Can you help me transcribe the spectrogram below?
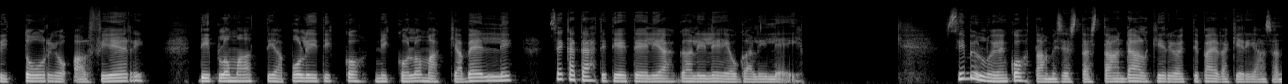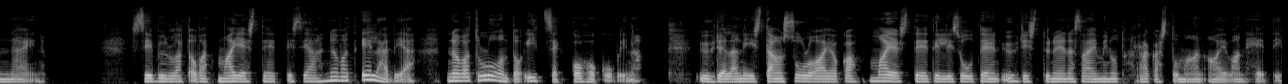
Vittorio Alfieri, diplomaatti ja poliitikko Niccolo Machiavelli sekä tähtitieteilijä Galileo Galilei. Sibyllojen kohtaamisesta Stendhal kirjoitti päiväkirjansa näin. Sibyllat ovat majesteettisia, ne ovat eläviä, ne ovat luonto itse kohokuvina. Yhdellä niistä on suloa, joka majesteetillisuuteen yhdistyneenä sai minut rakastumaan aivan heti.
